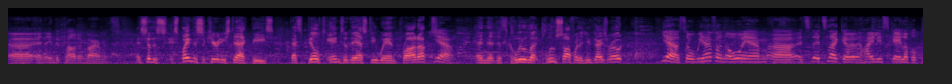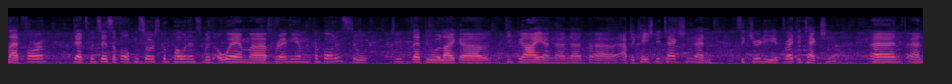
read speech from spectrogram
uh, and in the cloud environments. And so this, explain the security stack piece that's built into the SD-WAN product. Yeah. And this glue, glue software that you guys wrote? Yeah, so we have an OEM, uh, it's, it's like a highly scalable platform that consists of open source components with OEM premium components to to, that do like uh, DPI and, and uh, uh, application detection and security threat detection. And, and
